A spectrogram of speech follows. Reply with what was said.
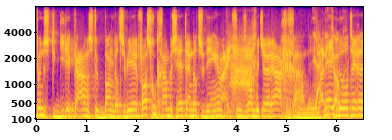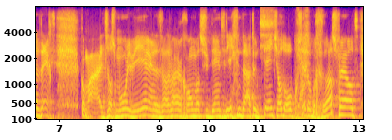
punt is die de Kamer is natuurlijk bang dat ze weer vastgoed gaan bezetten en dat soort dingen. Maar ik vind het wel een beetje raar gegaan. Ja, maar nee, ik, ik bedoel zeggen dat het echt, kom maar, het was mooi weer en het waren gewoon wat studenten die inderdaad hun tentje hadden opgezet op een grasveld.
